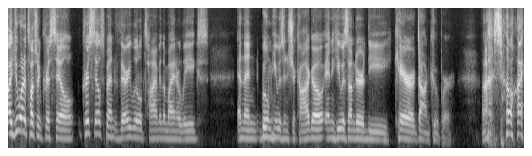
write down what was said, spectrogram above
I do want to touch on Chris Sale. Chris Sale spent very little time in the minor leagues, and then boom, he was in Chicago, and he was under the care of Don Cooper. Uh, so I,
